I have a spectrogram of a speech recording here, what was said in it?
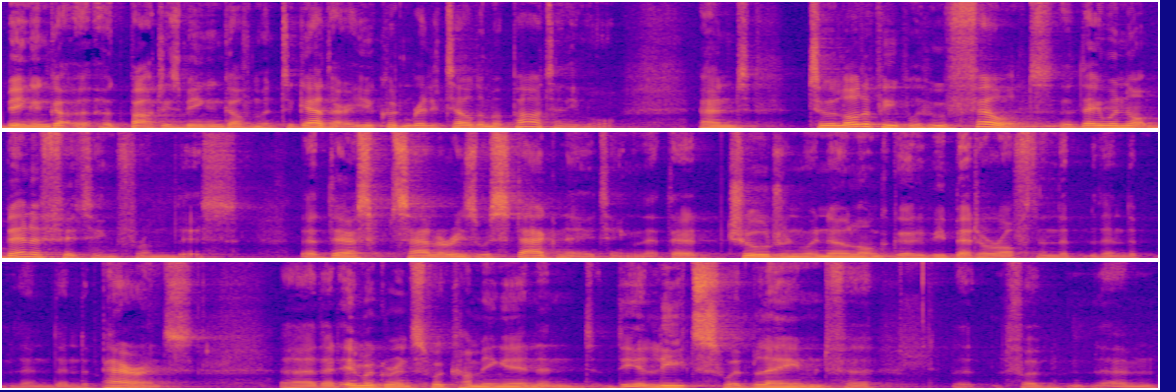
being in go- parties being in government together. You couldn't really tell them apart anymore. And to a lot of people who felt that they were not benefiting from this, that their salaries were stagnating, that their children were no longer going to be better off than the, than the, than, than the parents, uh, that immigrants were coming in and the elites were blamed for for um,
